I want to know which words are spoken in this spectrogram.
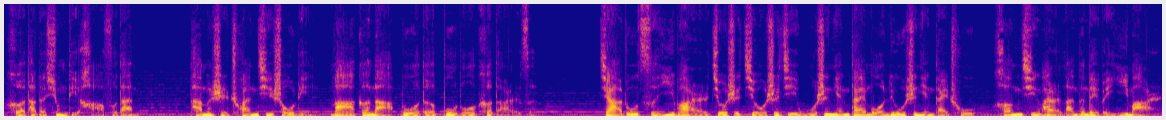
和他的兄弟哈夫丹，他们是传奇首领拉格纳洛德布罗克的儿子。假如此伊瓦尔就是九世纪五十年代末六十年代初横行爱尔兰的那位伊马尔，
